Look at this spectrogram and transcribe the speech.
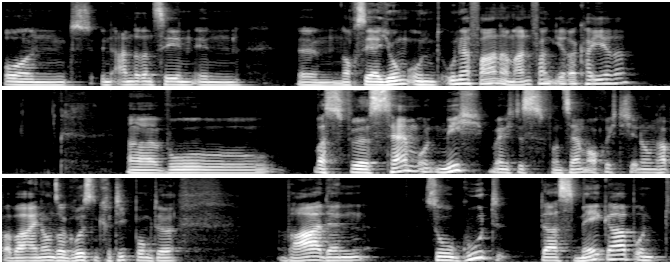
und in anderen Szenen in ähm, noch sehr jung und unerfahren am Anfang ihrer Karriere äh, wo was für Sam und mich, wenn ich das von Sam auch richtig in Erinnerung habe, aber einer unserer größten Kritikpunkte war denn so gut das Make-up und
